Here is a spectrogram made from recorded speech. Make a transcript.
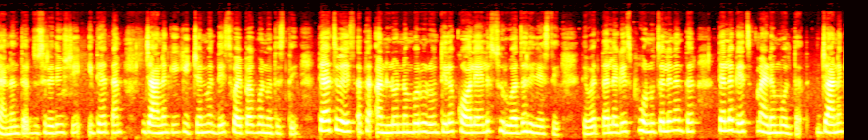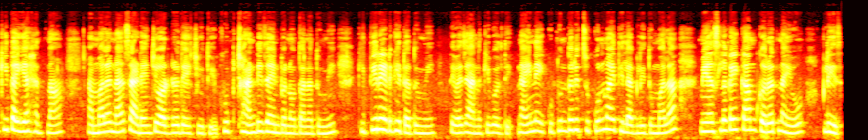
त्यानंतर दुसऱ्या दिवशी इथे आता जानकी किचनमध्ये स्वयंपाक बनवत असते. त्याच वेळेस आता अनलोन नंबरवरून तिला कॉल यायला सुरुवात झालेली असते. तेव्हा त्या लगेच फोन उचलल्यानंतर त्या लगेच मॅडम बोलतात जानकी ताई आहात ना आम्हाला ना साड्यांची ऑर्डर द्यायची होती. खूप छान डिझाईन बनवताना तुम्ही. किती रेट घेता तुम्ही? तेव्हा जानकी बोलते नाही नाही कुठून तरी चुकून माहिती लागली तुम्हाला. मी असलं काही काम करत नाही हो. प्लीज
